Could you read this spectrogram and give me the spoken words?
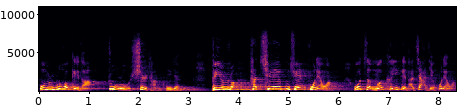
我们如何给他注入市场空间？比如说，它缺不缺互联网？我怎么可以给它嫁接互联网？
